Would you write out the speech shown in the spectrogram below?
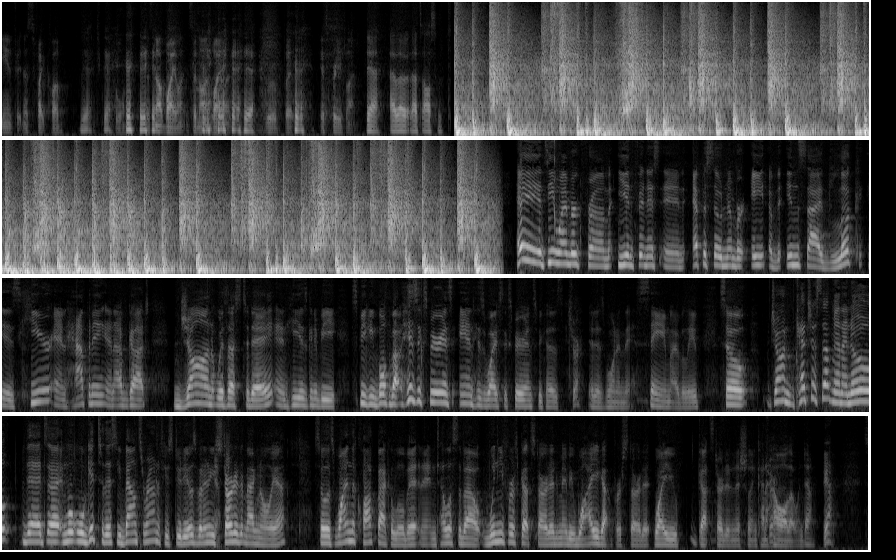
Ian Fitness Fight Club. Yeah, yeah. Cool. It's not violent. It's a non-violent Yeah. group, but it's pretty fun. Yeah, I love it. That's awesome. Hey, it's Ian Weinberg from Ian Fitness, and episode number eight of the Inside Look is here and happening. And I've got John with us today, and he is going to be speaking both about his experience and his wife's experience because Sure. it is one and the same, I believe. So, John, catch us up, man. I know that, uh, and we'll, we'll get to this. You bounce around a few studios, but I know you started at Magnolia. So let's wind the clock back a little bit and, and tell us about when you first got started, maybe why you got first started, why you got started initially, and kind of how all that went down. Yeah.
